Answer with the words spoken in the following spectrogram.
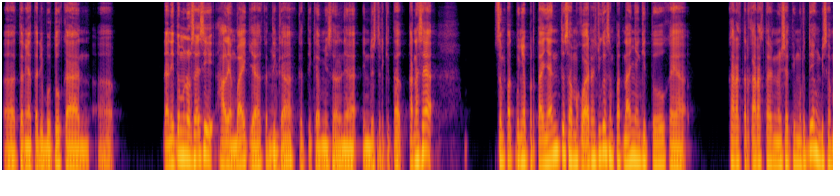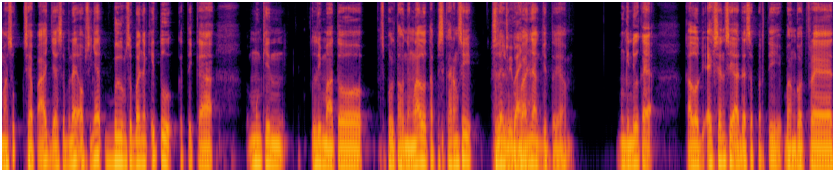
eh, ternyata dibutuhkan eh, dan itu menurut saya sih hal yang baik ya ketika ketika misalnya industri kita karena saya sempat punya pertanyaan itu sama Ko Ernest juga sempat nanya gitu kayak karakter-karakter Indonesia Timur itu yang bisa masuk siapa aja sebenarnya opsinya belum sebanyak itu ketika mungkin 5 atau 10 tahun yang lalu tapi sekarang sih Sudah lebih cukup banyak. gitu ya mungkin juga kayak kalau di action sih ada seperti Bang Godfred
